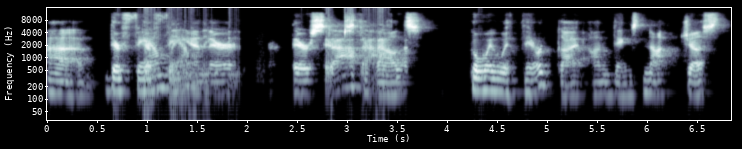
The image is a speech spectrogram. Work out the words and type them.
uh, their, family their, family and their their staff, staff about going with their gut on things, not just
